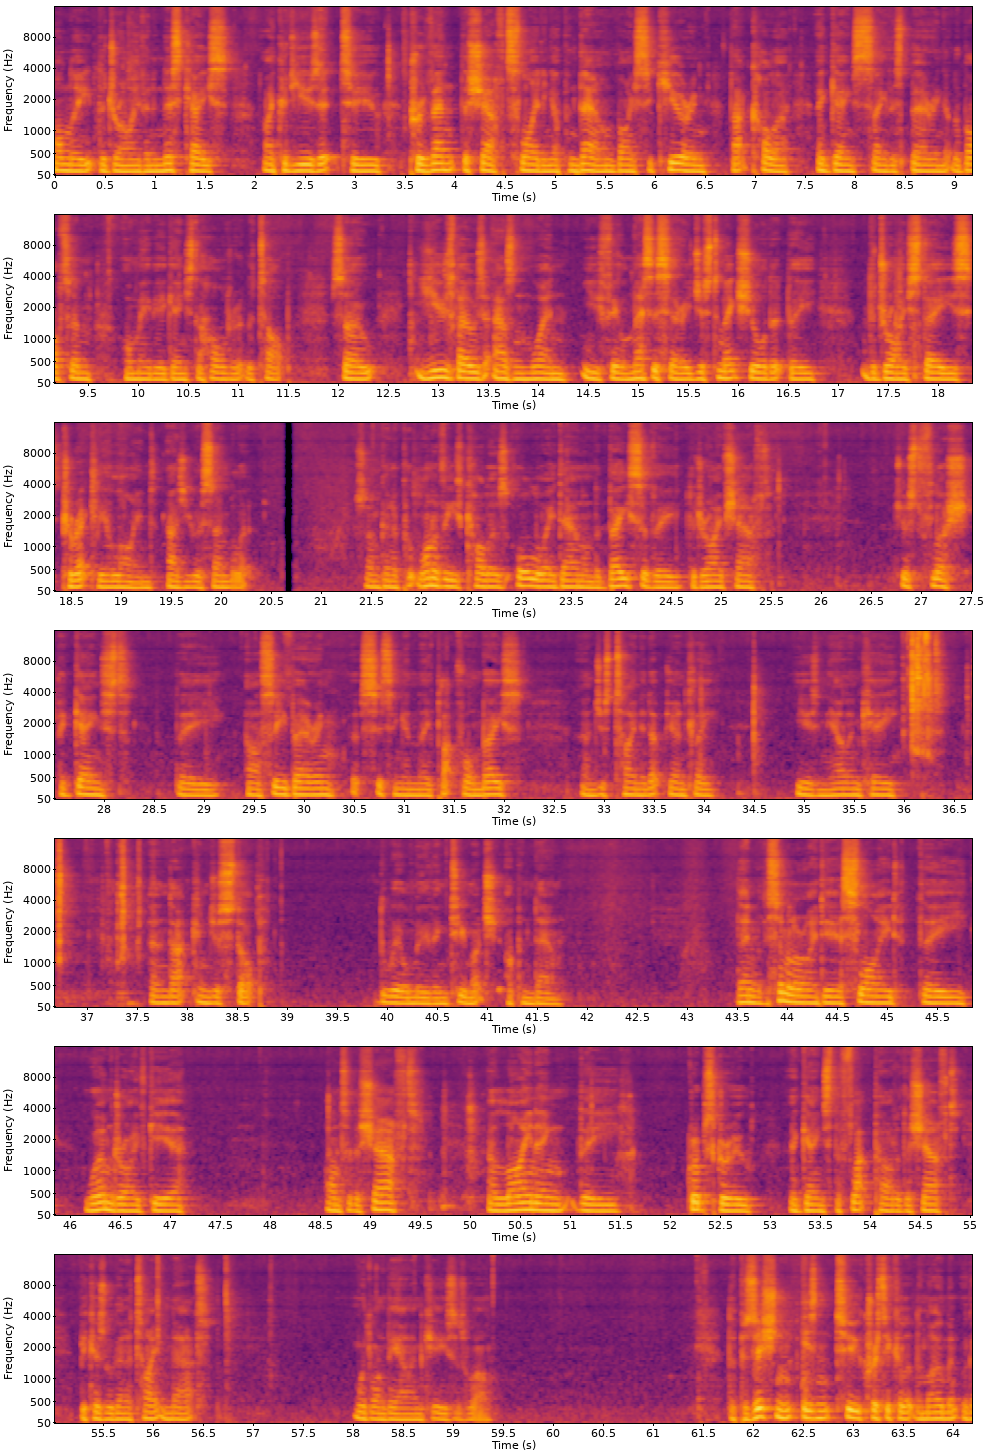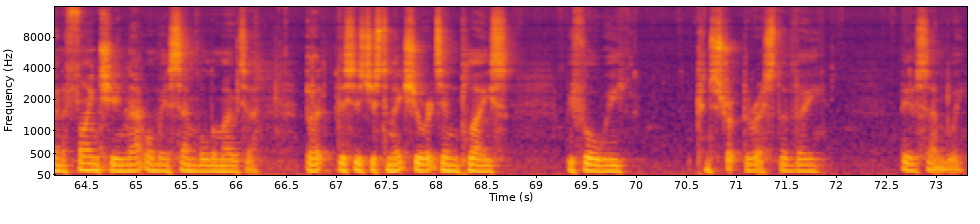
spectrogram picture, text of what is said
on the, the drive and in this case I could use it to prevent the shaft sliding up and down by securing that collar against say this bearing at the bottom or maybe against a holder at the top. So use those as and when you feel necessary just to make sure that the the drive stays correctly aligned as you assemble it. So I'm going to put one of these collars all the way down on the base of the, the drive shaft, just flush against the RC bearing that's sitting in the platform base and just tighten it up gently using the Allen key and that can just stop the wheel moving too much up and down. Then with a similar idea slide the worm drive gear onto the shaft aligning the grub screw against the flat part of the shaft because we're going to tighten that with one of the Allen keys as well. The position isn't too critical at the moment. We're going to fine tune that when we assemble the motor. But this is just to make sure it's in place before we construct the rest of the, the assembly.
